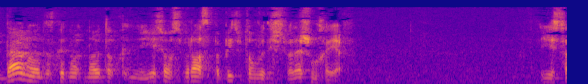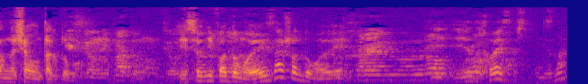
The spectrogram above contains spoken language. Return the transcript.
Да, но, так сказать, но, но это, если он собирался попить, потом вытащить, тогда он חייב. Если с самого начала он так думал. Если он не подумал. Если он не подумал. Я не знаю, что он думал. Я, я, не знаю.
